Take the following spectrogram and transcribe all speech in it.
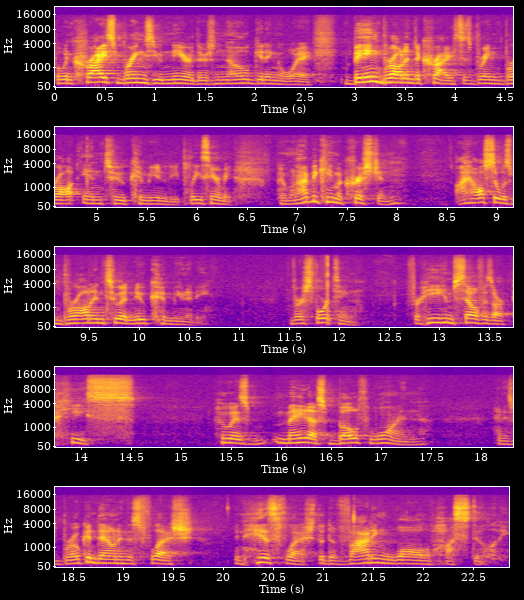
But when Christ brings you near, there's no getting away. Being brought into Christ is being brought into community. Please hear me. And when I became a Christian, I also was brought into a new community. Verse 14 For he himself is our peace, who has made us both one and has broken down in his flesh, in his flesh, the dividing wall of hostility.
